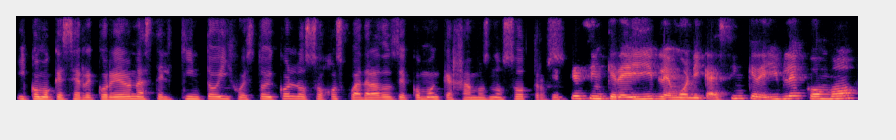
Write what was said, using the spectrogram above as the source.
y como que se recorrieron hasta el quinto hijo. Estoy con los ojos cuadrados de cómo encajamos nosotros. Es que es increíble, Mónica, es increíble cómo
